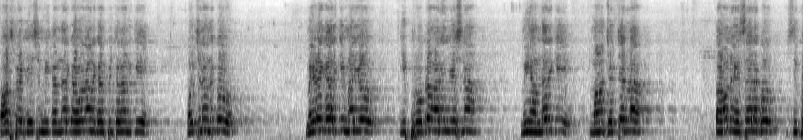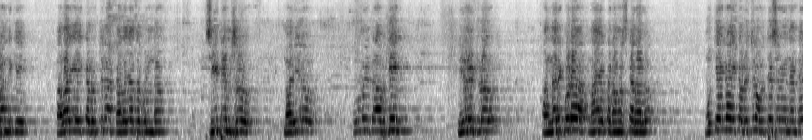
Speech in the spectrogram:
పార్టిసిపేట్ చేసి మీకు అందరికీ అవగాహన కల్పించడానికి వచ్చినందుకు మేడం గారికి మరియు ఈ ప్రోగ్రాం అరేంజ్ చేసిన మీ అందరికీ మా జడ్చర్ల టౌన్ ఎస్ఐలకు సిబ్బందికి అలాగే ఇక్కడ వచ్చిన కళజాత బృందం సి టీమ్స్ మరియు హ్యూమన్ ట్రాఫికింగ్ యూనిట్లు అందరికీ కూడా నా యొక్క నమస్కారాలు. ముఖ్యంగా ఇక్కడ వచ్చిన ఉద్దేశం ఏంటంటే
